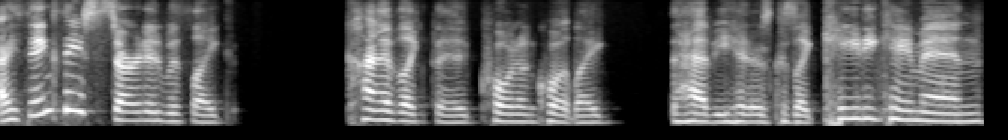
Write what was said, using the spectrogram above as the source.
I think they started with like kind of like the quote unquote like heavy hitters because like Katie came in,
